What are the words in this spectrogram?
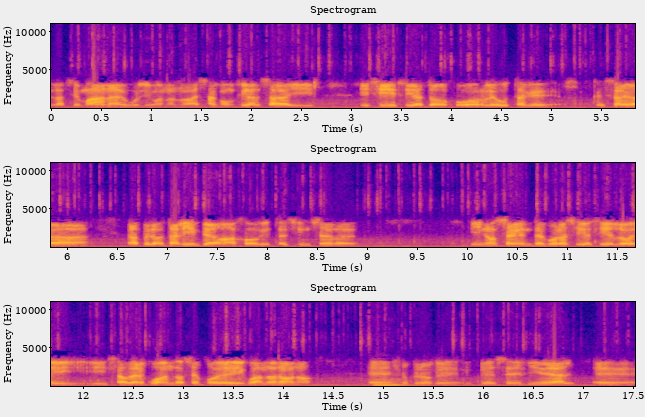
la semana, el Bully, bueno, nos da esa confianza y, y sí, sí, a todo jugador le gusta que, salga la pelota limpia abajo, viste, sin ser inocente, por así decirlo, y, saber cuándo se puede y cuándo no, ¿no? Eh, yo creo que, que, es el ideal. Eh,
